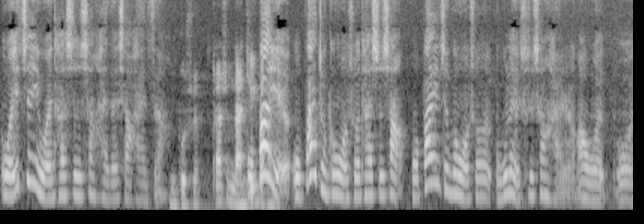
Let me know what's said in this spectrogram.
我一直以为他是上海的小孩子啊。嗯，不是，他是南京我。爸也，我爸就跟我说他是上，我爸一直跟我说吴磊是上海人啊，我我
